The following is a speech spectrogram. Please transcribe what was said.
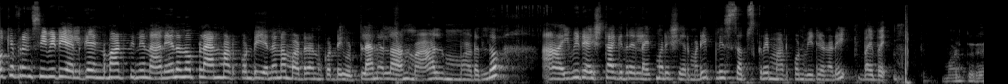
ಓಕೆ ಫ್ರೆಂಡ್ಸ್ ಈ ವಿಡಿಯೋ ಎಲ್ಲಿಗೆ ಎಂಡ್ ಮಾಡ್ತೀನಿ. ನಾನೇನೋ ಪ್ಲ್ಯಾನ್ ಮಾಡ್ಕೊಂಡು ಏನೇನೋ ಮಾಡೋಣ ಅನ್ಕೊಂಡು. ಇವ್ರು ಪ್ಲ್ಯಾನ್ ಎಲ್ಲ ಹಾಳು ಮಾಡಿದ್ಲು ಆ, ಈ ವಿಡಿಯೋ ಇಷ್ಟ ಆಗಿದ್ರೆ ಲೈಕ್ ಮಾಡಿ ಶೇರ್ ಮಾಡಿ. ಪ್ಲೀಸ್ ಸಬ್ಸ್ಕ್ರೈಬ್ ಮಾಡ್ಕೊಂಡು ವಿಡಿಯೋ ನೋಡಿ. ಬೈ ಬೈ ಮಾಡ್ತಾರೆ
